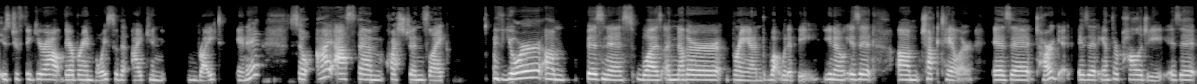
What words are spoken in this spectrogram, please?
is to figure out their brand voice so that I can write in it. So I ask them questions like if your um, business was another brand, what would it be? You know, is it um, Chuck Taylor? Is it Target? Is it Anthropologie? Is it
